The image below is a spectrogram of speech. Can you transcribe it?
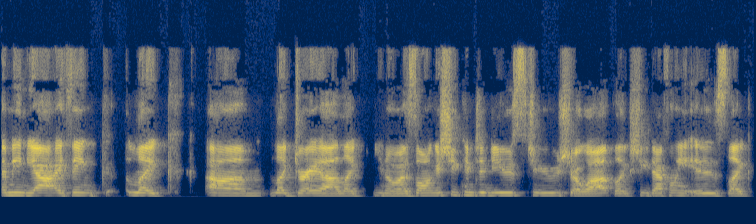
i mean yeah i think like um like drea like you know as long as she continues to show up like she definitely is like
